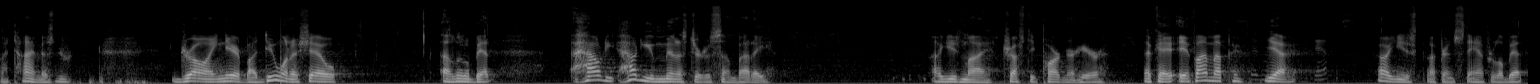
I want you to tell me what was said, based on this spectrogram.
my time is drawing near, but I do want to show a little bit how do you, how do you minister to somebody? I'll use my trusty partner here. Okay, if I'm up here, yeah. Oh, you can just come up here and stand for a little bit.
